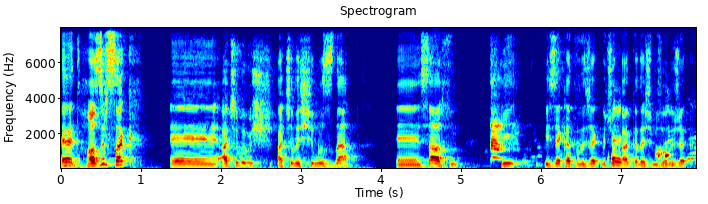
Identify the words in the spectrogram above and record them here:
Evet hazırsak eee açılmış açılışımızda eee sağ olsun bir, bize katılacak birçok arkadaşımız olacak.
